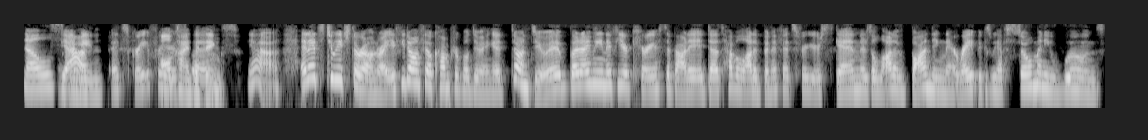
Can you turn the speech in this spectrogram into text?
cells. Yeah, I mean, it's great for all kinds skin. of things. Yeah, and it's to each their own, right? If you don't feel comfortable doing it, don't do it. But I mean, if you're curious about it, it does have a lot of benefits for your skin. There's a lot of bonding there, right? Because we have so many wounds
